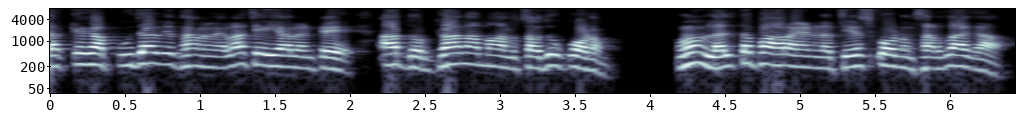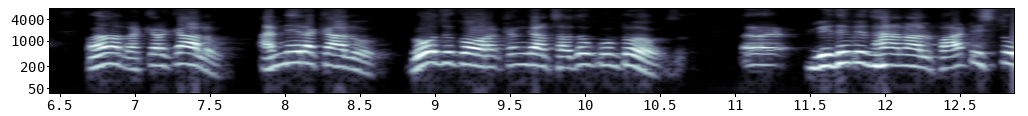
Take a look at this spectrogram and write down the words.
చక్కగా పూజా విధానం ఎలా చేయాలంటే ఆ దుర్గానామాలు చదువుకోవడం లలిత పారాయణలు చేసుకోవడం సరదాగా రకరకాలు. అన్ని రకాలు రోజుకో రకంగా చదువుకుంటూ విధి విధానాలు పాటిస్తూ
